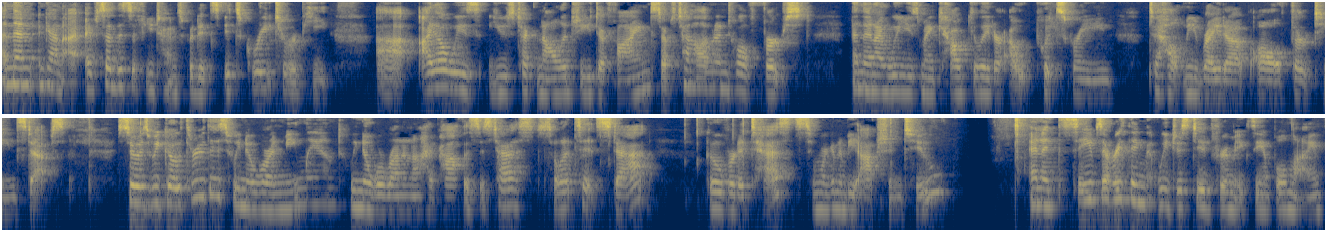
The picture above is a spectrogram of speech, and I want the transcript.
And then again, I, have said this a few times, but it's, it's great to repeat. Uh, I always use technology to find steps 10, 11, and 12 first, and then I will use my calculator output screen to help me write up all 13 steps. So as we go through this, we know we're in mean land, we know we're running a hypothesis test, so let's hit stat, go over to tests, and we're gonna be option two and it saves everything that we just did from example 9.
